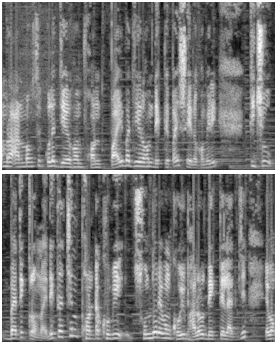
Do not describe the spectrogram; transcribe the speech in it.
আমরা আনবক্সিং করলে যেরকম ফোন পাই বা যেরকম দেখতে পাই সেই রকমেরই কিছু ব্যতিক্রম নয়। দেখতে পাচ্ছেন, ফোনটা খুবই সুন্দর এবং খুবই ভালো দেখতে লাগছে এবং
